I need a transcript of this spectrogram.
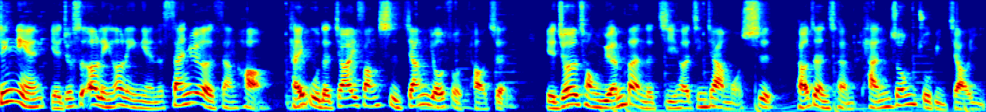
今年，也就是二零二零年的三月二十三号，台股的交易方式将有所调整，也就是从原本的集合竞价模式调整成盘中逐笔交易。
